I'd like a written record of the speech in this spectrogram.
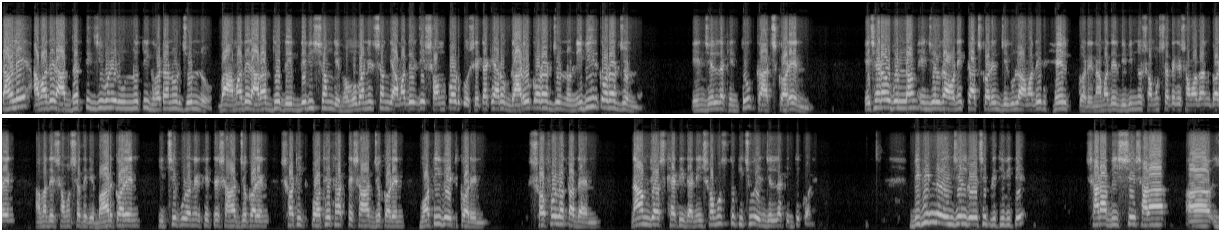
তাহলে আমাদের আধ্যাত্মিক জীবনের উন্নতি ঘটানোর জন্য বা আমাদের আরাধ্য দেবদেবীর সঙ্গে, ভগবানের সঙ্গে আমাদের যে সম্পর্ক, সেটাকে আরও গাঢ় করার জন্য, নিবিড় করার জন্য এঞ্জেলরা কিন্তু কাজ করেন। এছাড়াও বললাম, এঞ্জেলরা অনেক কাজ করেন যেগুলো আমাদের হেল্প করেন, আমাদের বিভিন্ন সমস্যা থেকে সমাধান করেন। আমাদের সমস্যা থেকে বার করেন, ইচ্ছে পূরণের ক্ষেত্রে সাহায্য করেন, সঠিক পথে থাকতে সাহায্য করেন মোটিভেট করেন, সফলতা দেন, নাম যশ খ্যাতি দেন, এই সমস্ত কিছু এঞ্জেলরা কিন্তু করেন। বিভিন্ন এঞ্জেল রয়েছে পৃথিবীতে। সারা বিশ্বে, সারা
